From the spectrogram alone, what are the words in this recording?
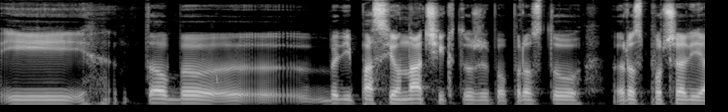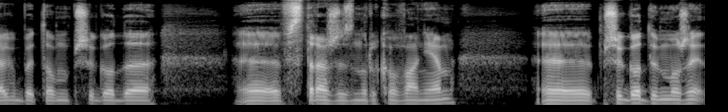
i to by, byli pasjonaci, którzy po prostu rozpoczęli jakby tą przygodę w straży z nurkowaniem. E, przygody może,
